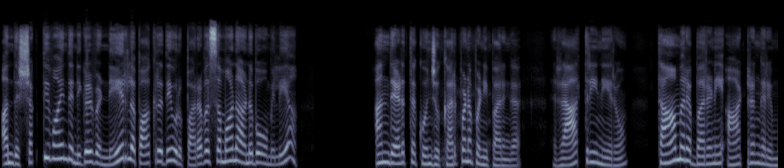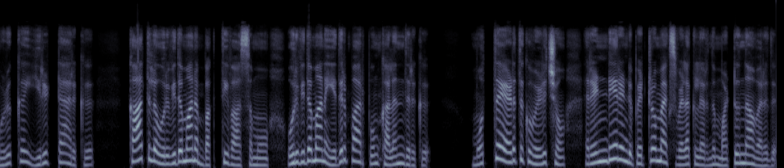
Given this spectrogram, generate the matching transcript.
அந்த சக்தி வாய்ந்த நிகழ்வை நேர்ல பாக்குறதே ஒரு பரவசமான அனுபவம் இல்லையா? அந்த இடத்த கொஞ்சம் கற்பனை பண்ணி பாருங்க. ராத்திரி நேரம் தாமிரபரணி ஆற்றங்கரை முழுக்க இருட்டா இருக்கு. காத்துல ஒரு விதமான பக்தி வாசமும் ஒரு விதமான எதிர்பார்ப்பும் கலந்திருக்கு. மொத்த இடத்துக்கும் வெளிச்சம் ரெண்டே ரெண்டு பெட்ரோமேக்ஸ் விளக்குல இருந்து மட்டும்தான் வருது.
